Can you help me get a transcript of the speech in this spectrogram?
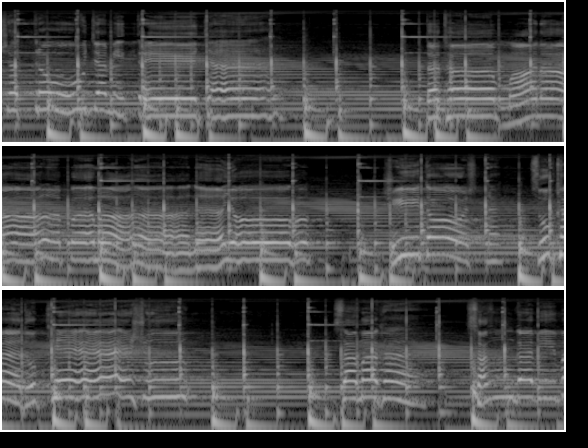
శత్రౌ చ మిత్రే చ శీతోష్ణ सुखदुःखेषु समः सङ्गविवर्जितः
